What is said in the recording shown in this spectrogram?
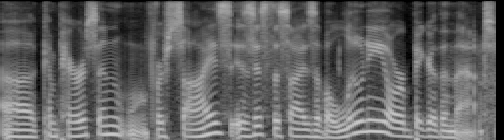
a comparison for size? Is this the size of a loonie or bigger than that?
